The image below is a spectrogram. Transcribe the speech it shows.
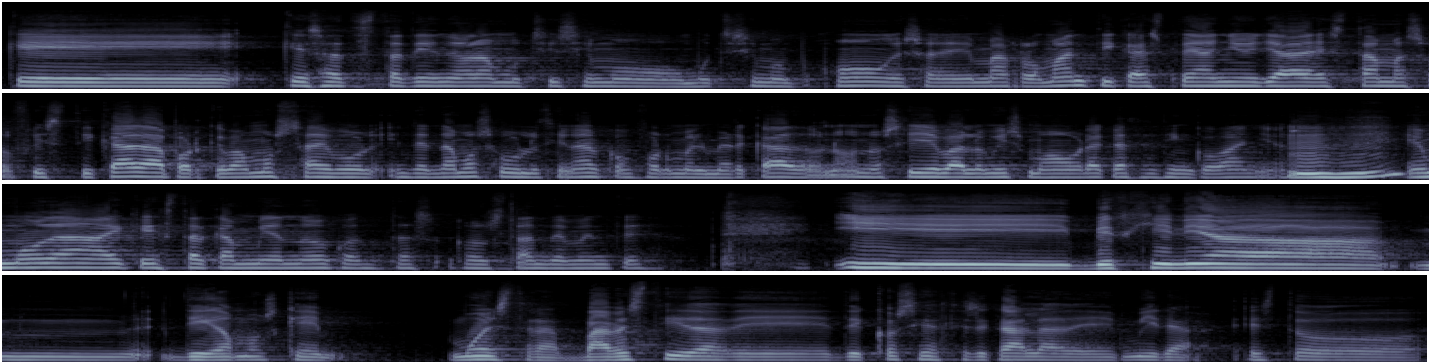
que, que está teniendo ahora muchísimo, muchísimo empujón, es más romántica, este año ya está más sofisticada porque vamos a intentamos evolucionar conforme el mercado, ¿no? No se lleva lo mismo ahora que hace cinco años. En moda hay que estar cambiando constantemente. Y Virginia, mm, digamos que muestra, va vestida de, de haces gala de, mira, esto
